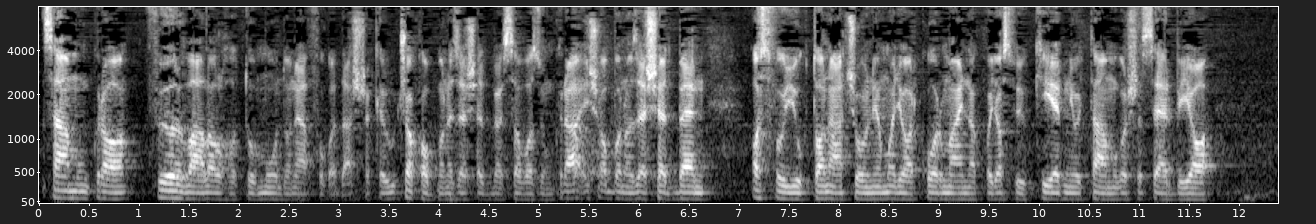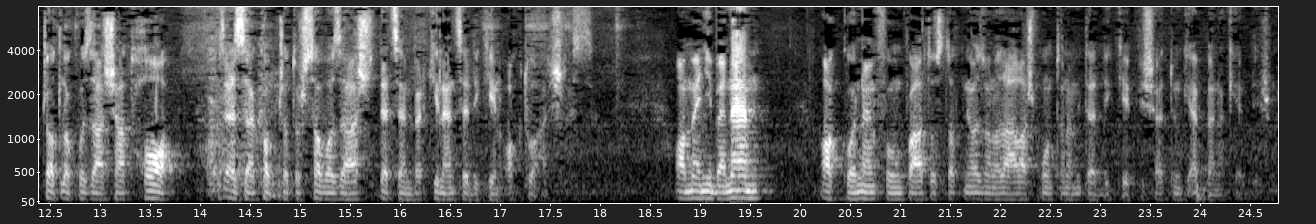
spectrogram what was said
számunkra fölvállalható módon elfogadásra kerül. Csak abban az esetben szavazunk rá, és abban az esetben azt fogjuk tanácsolni a magyar kormánynak, vagy azt fogjuk kérni, hogy támogassa Szerbia csatlakozását, ha az ezzel kapcsolatos szavazás december 9-én aktuális lesz. Amennyiben nem, akkor nem fogunk változtatni azon az állásponton, amit eddig képviseltünk ebben a kérdésben.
